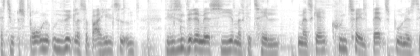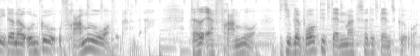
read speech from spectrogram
Altså, det, sprogene udvikler sig bare hele tiden. Det er ligesom det der med at sige, at man skal, tale, man skal kun tale dansk på universiteterne og undgå fremmedord. Hvad er fremmedord? Hvis de bliver brugt i Danmark, så er det danske ord.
